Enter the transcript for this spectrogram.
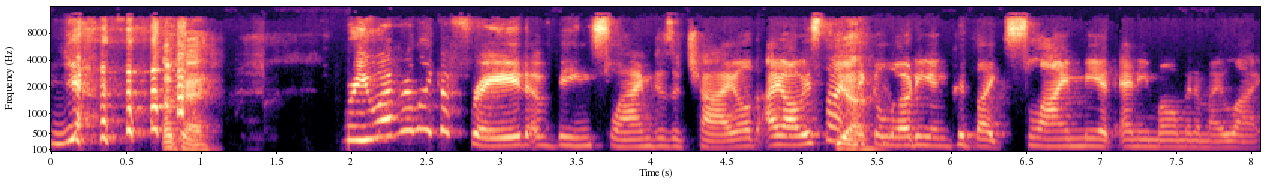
Yeah. okay. Were you ever like afraid of being slimed as a child? I always thought yeah. Nickelodeon could like slime me at any moment in my life.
